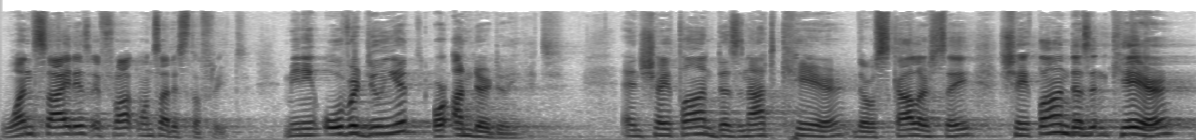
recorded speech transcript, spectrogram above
One side is ifrat, one side is tafrit, meaning overdoing it or underdoing it. And shaitan does not care. There were scholars say, shaitan doesn't care.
